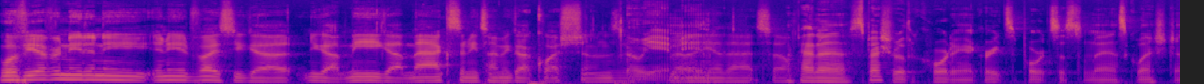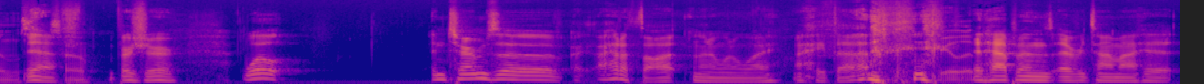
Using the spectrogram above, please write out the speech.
Well, if you ever need any any advice, you got you got me, you got Max. Anytime you got questions, Oh, yeah, about man. any of that. So I've had a, especially with recording, a great support system to ask questions. yeah, So for sure. Well, in terms of, I, I had a thought and then it went away. I hate that. feel it it. happens every time I hit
